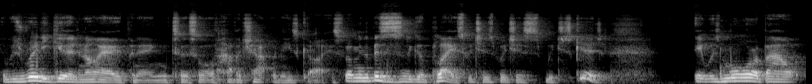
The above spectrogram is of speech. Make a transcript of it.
it was really good and eye opening to sort of have a chat with these guys. So, I mean, the business is in a good place, which is which is which is good. It was more about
